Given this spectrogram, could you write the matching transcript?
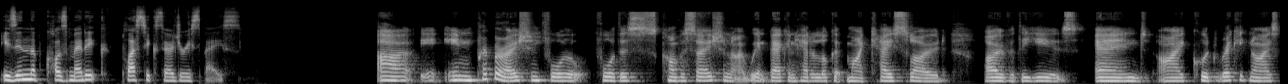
is in the cosmetic plastic surgery space? Uh, in preparation for for this conversation, I went back and had a look at my caseload over the years, and I could recognise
